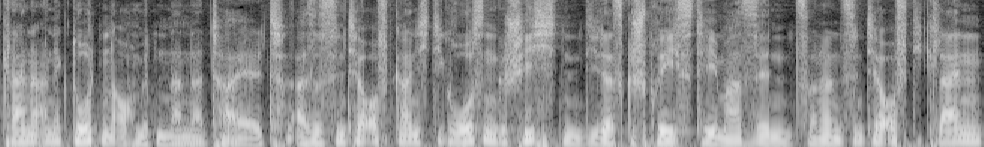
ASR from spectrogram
kleine Anekdoten auch miteinander teilt. Also es sind ja oft gar nicht die großen Geschichten, die das Gesprächsthema sind, sondern es sind ja oft die kleinen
